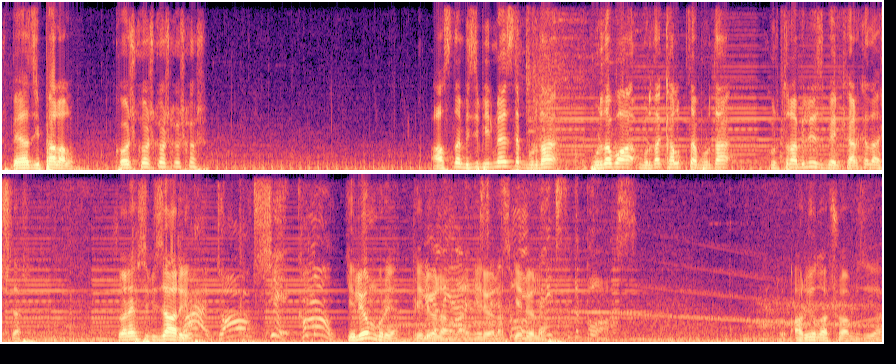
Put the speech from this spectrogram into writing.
Şu beyaz cip alalım. Koş koş koş koş koş. Aslında bizi bilmez de burada burada bu burada kalıp da burada kurtulabiliriz belki arkadaşlar. Şu an hepsi bizi arıyor. Geliyor mu buraya? Geliyorlar lan geliyorlar geliyorlar. Dur, Arıyorlar şu an bizi ya.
